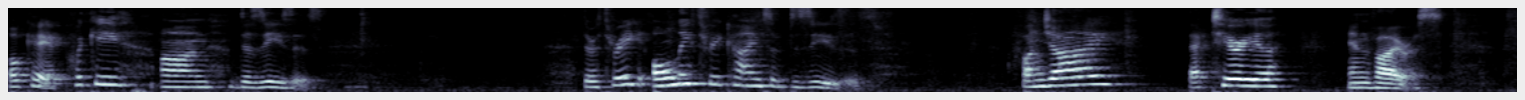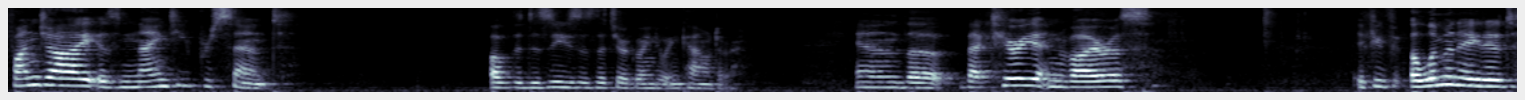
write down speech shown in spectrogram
Okay, a quickie on diseases. There are three, only three kinds of diseases fungi, bacteria, and virus. Fungi is 90% of the diseases that you're going to encounter. And the bacteria and virus, if you've eliminated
